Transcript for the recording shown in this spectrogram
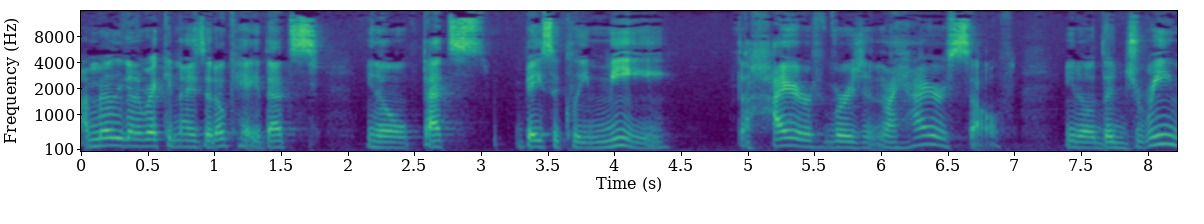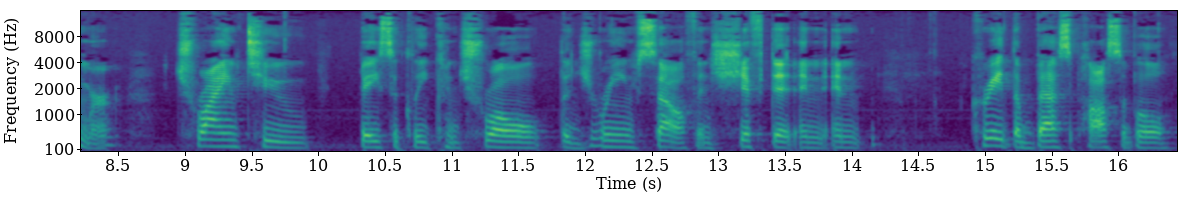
I'm really to recognize that, okay, that's, you know, that's basically me, the higher version, my higher self, you know, the dreamer trying to basically control the dream self and shift it and, and create the best possible,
